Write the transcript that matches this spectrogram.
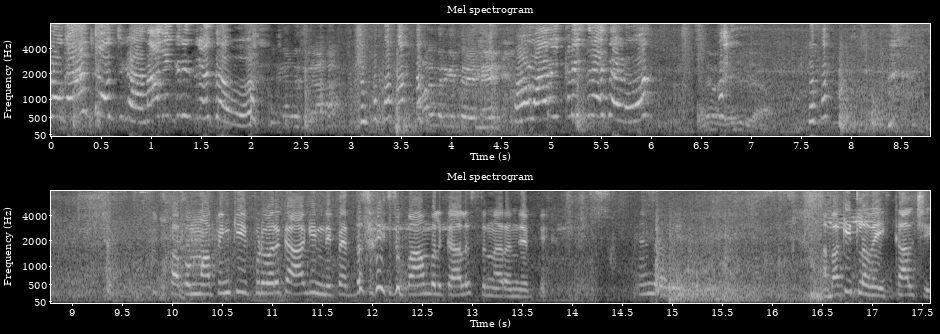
నువ్వు నా ఇసిరేసావు. ఇక్కడ ఇసిరేసాడు. పాపం మా పింకి ఇప్పుడు వరకు ఆగింది. పెద్ద సైజు బాంబులు కాలుస్తున్నారని చెప్పి. అది? బకెట్లో వెయ్యి కాల్చి.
